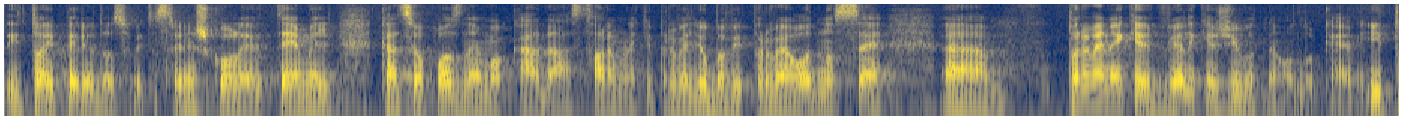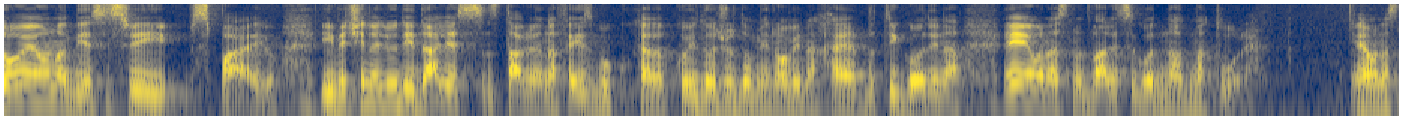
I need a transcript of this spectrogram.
i to je period osobito srednje škole je temelj kad se opoznajemo, kada stvaramo neke prve ljubavi, prve odnose, prve neke velike životne odluke. I to je ono gdje se svi spajaju. I većina ljudi i dalje stavljaju na Facebooku kada koji dođu do mirovina HR do tih godina, e, evo nas na 20 godina od mature. Evo nas,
